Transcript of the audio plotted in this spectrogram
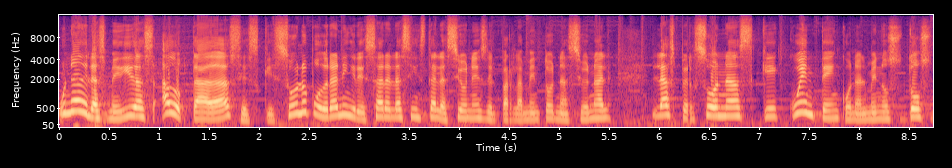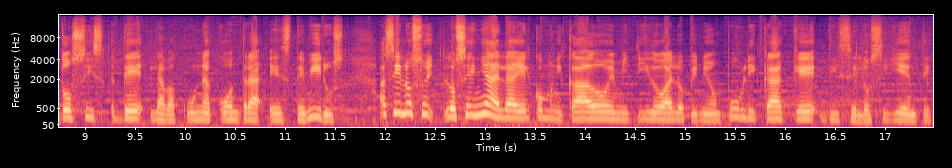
Una de las medidas adoptadas es que solo podrán ingresar a las instalaciones del Parlamento Nacional las personas que cuenten con al menos dos dosis de la vacuna contra este virus. Así lo, lo señala el comunicado emitido a la opinión pública que dice lo siguiente.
